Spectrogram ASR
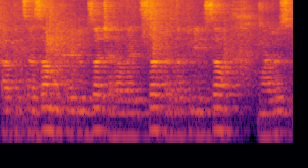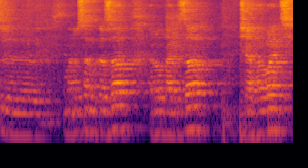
Капиця за, Михайлюк за, Чагавець за, Твердохліб за, Марус, е, Марусенко за, Рудак за, Чагавець,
